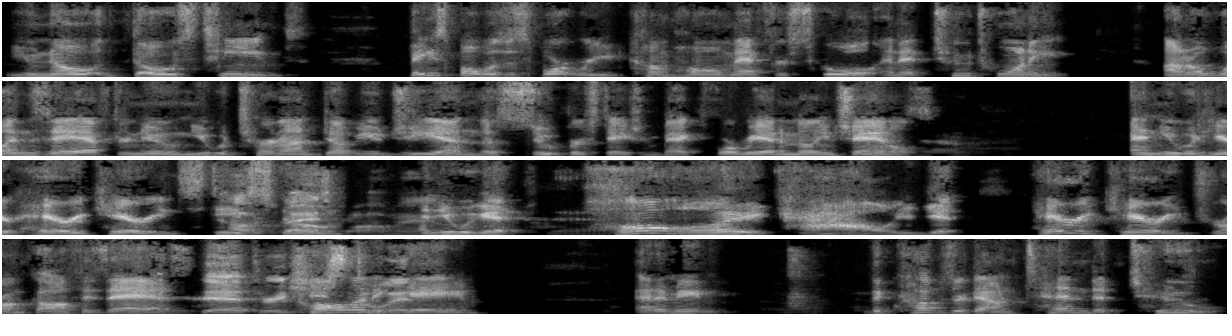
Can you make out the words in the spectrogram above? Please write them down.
you know those teams. Baseball was a sport where you'd come home after school and at 220 on a Wednesday afternoon, you would turn on WGN, the superstation, back before we had a million channels. Yeah and you would hear Harry Caray and Steve Stone, and you would get yeah. holy cow! You get Harry Caray drunk off his ass, yeah, three calling a game, and I mean, the Cubs are down ten to two,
